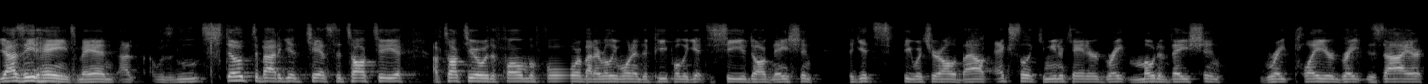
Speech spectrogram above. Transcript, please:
Yazeed Haynes, man, I, I, was stoked about to get a chance to talk to you. I've talked to you over the phone before, but I really wanted the people to get to see you, DawgNation, to get to see what you're all about. Excellent communicator, great motivation, great player, great desire.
